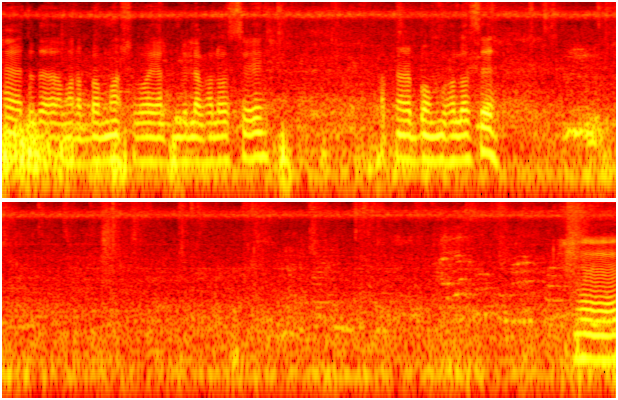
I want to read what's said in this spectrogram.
হ্যাঁ দাদা আমার আব্বা আম্মা সবাই আলহামদুলিল্লাহ ভালো আছে। আপনার আব্বা ভালো আছে? হ্যাঁ।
